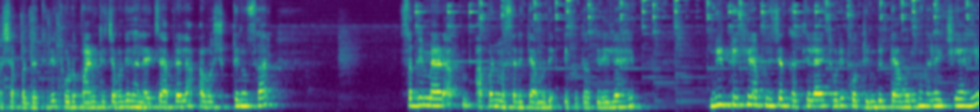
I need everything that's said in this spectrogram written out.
अशा पद्धतीने थोडं पाणी त्याच्यामध्ये घालायचं आहे. आपल्याला आवश्यकतेनुसार सगळी मॅड आपण मसाले त्यामध्ये एकत्र केलेले आहेत. मीठ देखील आपण त्याच्यात घातलेलं आहे. थोडी कोथिंबीर त्यावरून घालायची आहे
